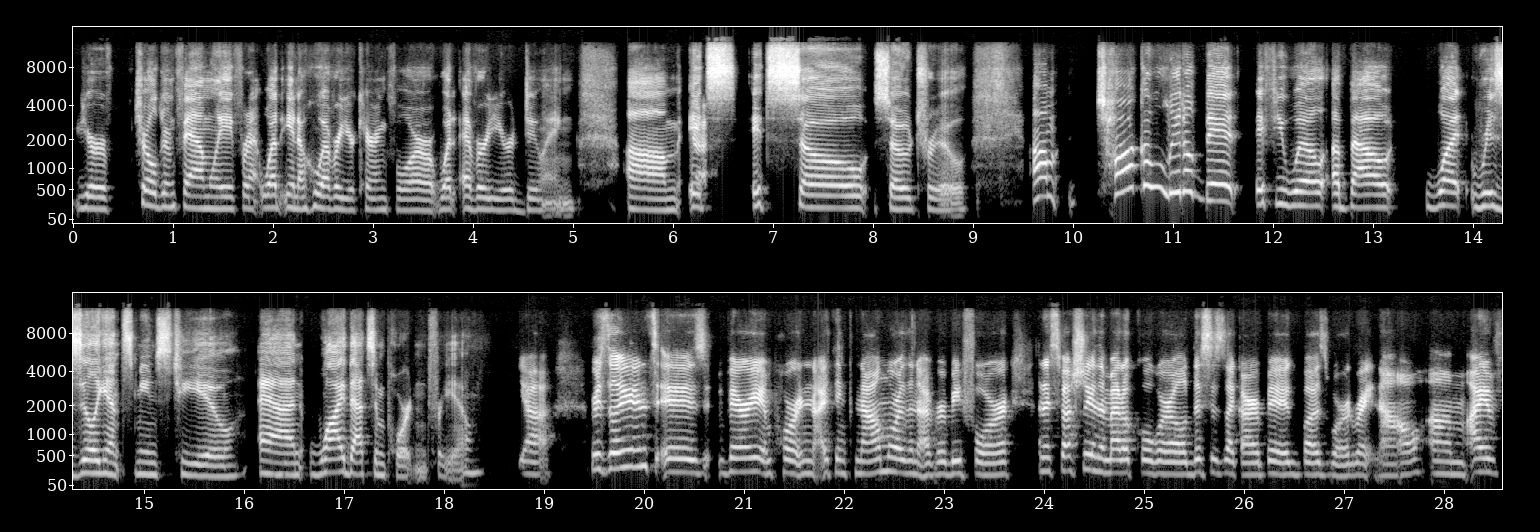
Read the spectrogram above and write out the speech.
your children, family, friend, what you know, whoever you're caring for, whatever you're doing. Um, yeah. It's it's so so true. Um, talk a little bit, if you will, about what resilience means to you and why that's important for you. Yeah. Resilience is very important, I think, now more than ever before. And especially in the medical world, this is like our big buzzword right now. Um, I've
